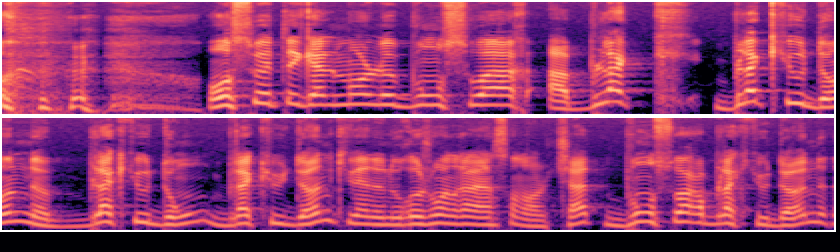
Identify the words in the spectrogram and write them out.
On souhaite également le bonsoir à Black, Black Udon, Black Black Udon, qui vient de nous rejoindre à l'instant dans le chat. Bonsoir Black Udon,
